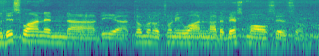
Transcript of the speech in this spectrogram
So this one and uh, the uh, Terminal 21 are the best malls here. So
